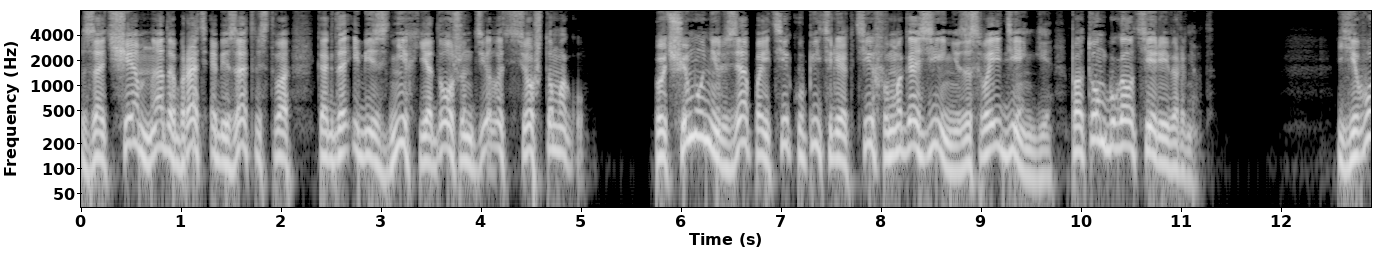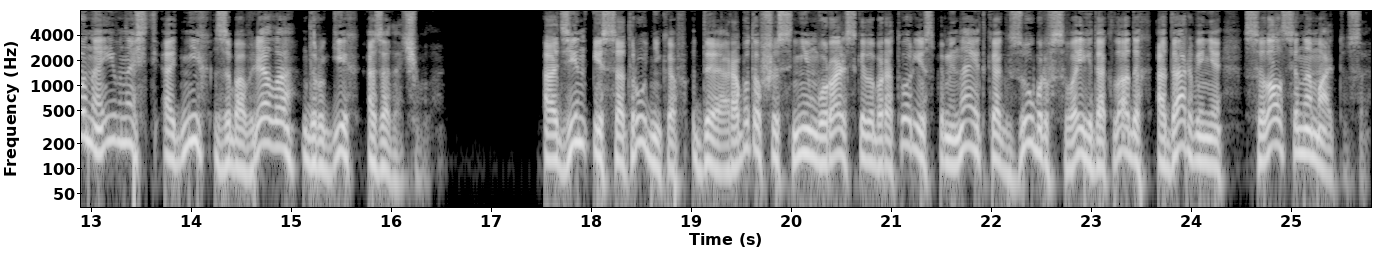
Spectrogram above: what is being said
Зачем надо брать обязательства, когда и без них я должен делать все, что могу? Почему нельзя пойти купить реактив в магазине за свои деньги, потом бухгалтерия вернет? Его наивность одних забавляла, других озадачивала. Один из сотрудников, Д, работавший с ним в Уральской лаборатории, вспоминает, как Зубр в своих докладах о Дарвине ссылался на Мальтуса.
